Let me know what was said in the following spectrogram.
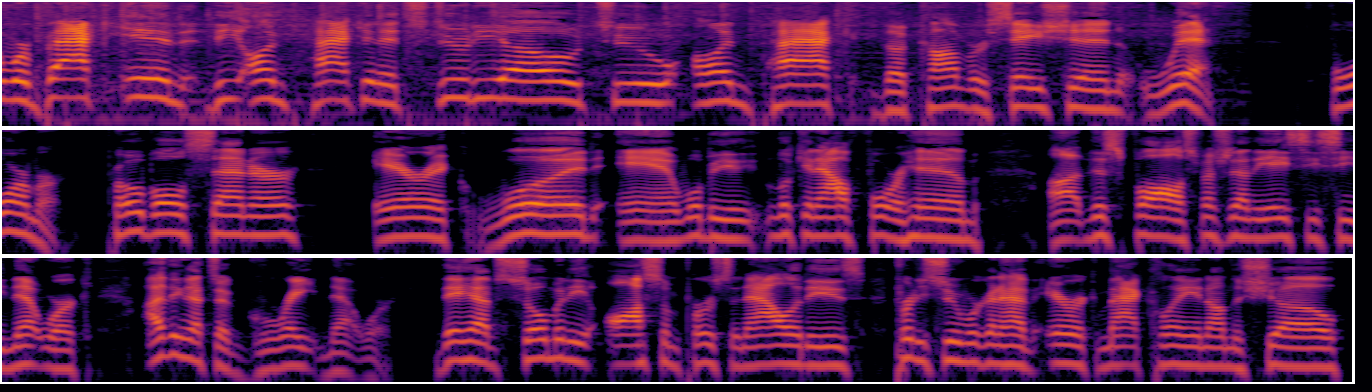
And we're back in the Unpacking It studio to unpack the conversation with former Pro Bowl center Eric Wood. And we'll be looking out for him uh, this fall, especially on the ACC network. I think that's a great network. They have so many awesome personalities. Pretty soon, we're going to have Eric Mac Lain on the show.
